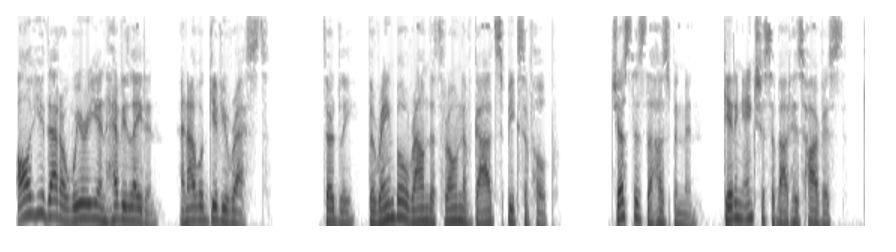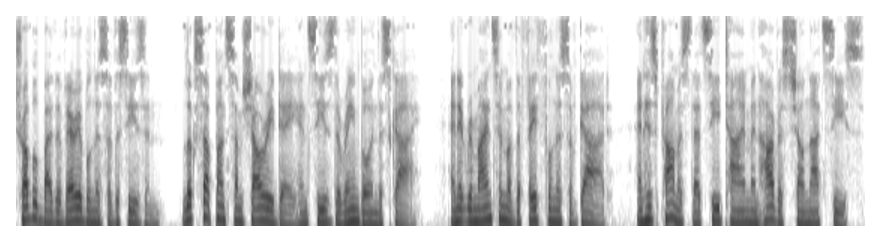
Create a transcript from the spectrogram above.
All you that are weary and heavy laden, and I will give you rest. Thirdly, the rainbow round the throne of God speaks of hope. Just as the husbandman, getting anxious about his harvest, troubled by the variableness of the season, looks up on some showery day and sees the rainbow in the sky, and it reminds him of the faithfulness of God, and his promise that seed time and harvest shall not cease.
